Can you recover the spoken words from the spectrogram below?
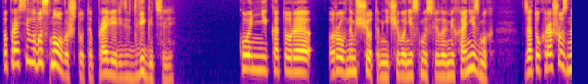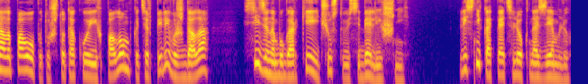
попросил его снова что-то проверить в двигателе. Конни, которая ровным счетом ничего не смыслила в механизмах, зато хорошо знала по опыту, что такое их поломка, терпеливо ждала, сидя на бугорке и чувствуя себя лишней. Лесник опять лег на землю.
